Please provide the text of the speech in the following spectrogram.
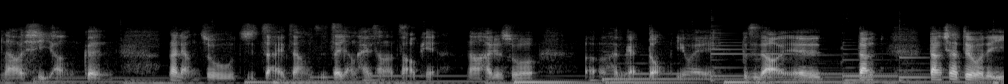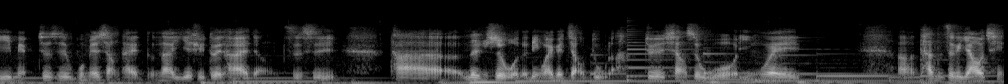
然后夕阳跟那两株植栽这样子在阳台上的照片，然后他就说，呃，很感动，因为不知道，呃，当当下对我的意义没，就是我没有想太多，那也许对他来讲，只是他认识我的另外一个角度啦，就是像是我因为。啊，他的这个邀请，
